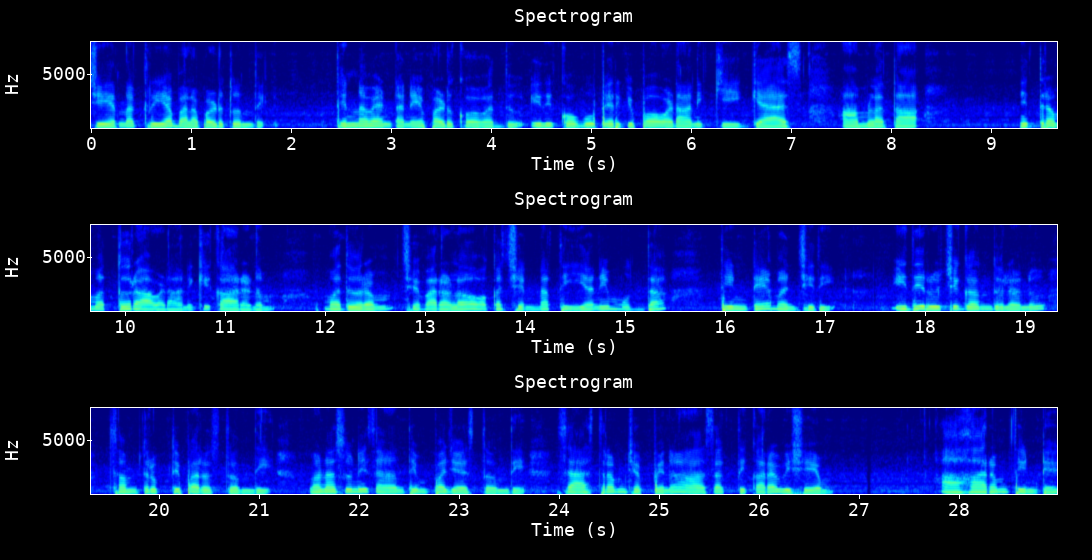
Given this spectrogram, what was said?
జీర్ణక్రియ బలపడుతుంది. తిన్న వెంటనే పడుకోవద్దు. ఇది కొవ్వు పెరిగిపోవడానికి గ్యాస్ ఆమ్లత నిద్రమత్తు రావడానికి కారణం. మధురం చివరలో ఒక చిన్న తీయని ముద్ద తింటే మంచిది. ఇది రుచి గంధులను సంతృప్తిపరుస్తుంది. మనసుని శాంతింపజేస్తుంది. శాస్త్రం చెప్పిన ఆసక్తికర విషయం. ఆహారం తింటే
